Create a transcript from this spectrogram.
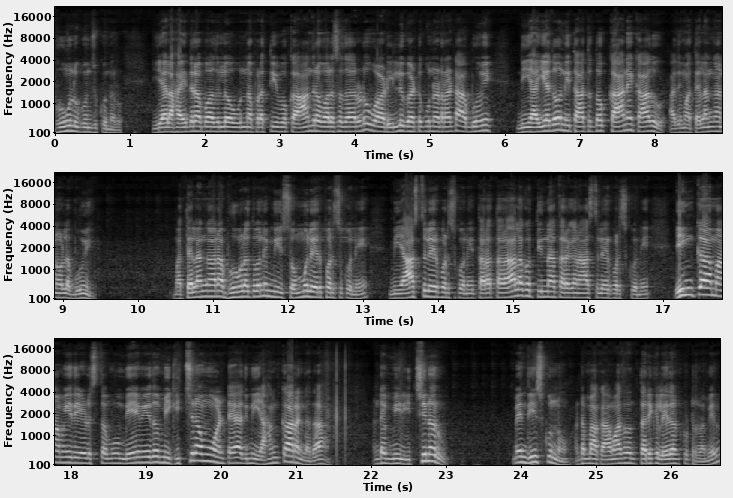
భూములు గుంజుకున్నారు. ఇవాళ హైదరాబాద్లో ఉన్న ప్రతి ఒక్క ఆంధ్ర వలసదారుడు వాడు ఇల్లు కట్టుకున్నాడంటే ఆ భూమి నీ అయ్యదో నీ తాతతో కానే కాదు అది మా తెలంగాణ వాళ్ళ భూమి. మా తెలంగాణ భూములతోనే మీ సొమ్ములు ఏర్పరచుకొని మీ ఆస్తులు ఏర్పరచుకొని తరతరాలకు తిన్నా తరగని ఆస్తులు ఏర్పరచుకొని ఇంకా మా మీద ఏడుస్తాము మేమేదో మీకు ఇచ్చినాము అంటే అది మీ అహంకారం కదా. అంటే మీరు ఇచ్చినారు. మేము తీసుకున్నాం. అంటే మాకు ఆ మాత్రం తరిక లేదనుకుంటారా మీరు?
